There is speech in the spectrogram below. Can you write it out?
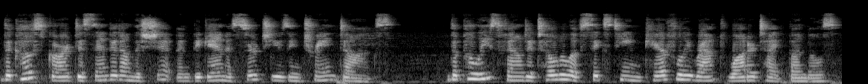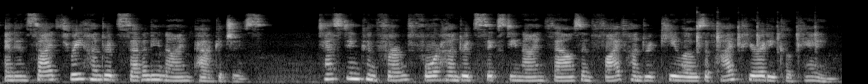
The Coast Guard descended on the ship and began a search using trained dogs. The police found a total of 16 carefully wrapped watertight bundles and inside 379 packages. Testing confirmed 469,500 kilos of high purity cocaine.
